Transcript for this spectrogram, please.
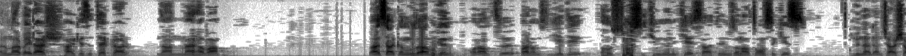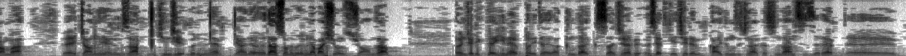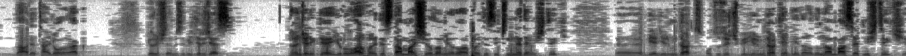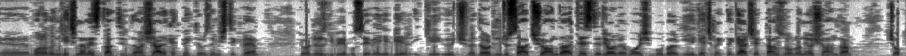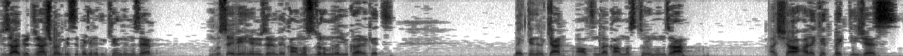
Hanımlar beyler, herkese tekrardan merhaba. Ben Serkan Uludağ. Bugün 16, pardon 7 Ağustos 2012 saatlerimiz 16.18 günlerden çarşamba ve canlı yayınımıza ikinci bölümüne yani öğleden sonra bölümüne başlıyoruz şu anda. Öncelikle yine pariteler hakkında kısaca bir özet geçelim. Kaydımız için arkasından sizlere eee, daha detaylı olarak görüşlerimizi bildireceğiz. Öncelikle Euro dolar paritesinden başlayalım. Euro dolar paritesi için ne demiştik? Ee, 1.24 33 1.24 57 aralığından bahsetmiştik. Ee, bu aralığın geçmemesi takdirde aşağı hareket bekliyoruz demiştik ve gördüğünüz gibi bu seviyeyi 1, 2, 3 ve 4. saat şu anda test ediyor ve bu, bu bölgeyi geçmekte gerçekten zorlanıyor şu anda. Çok güzel bir direnç bölgesi belirledik kendimize. Bu seviyenin üzerinde kalması durumunda yukarı hareket beklenirken altında kalması durumunda aşağı hareket bekleyeceğiz.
